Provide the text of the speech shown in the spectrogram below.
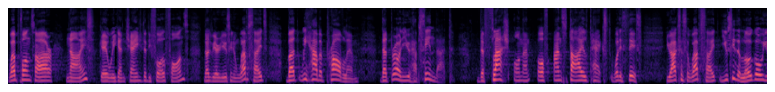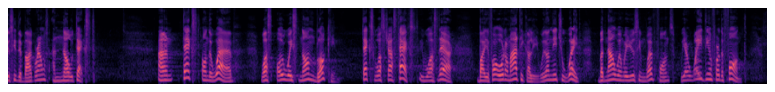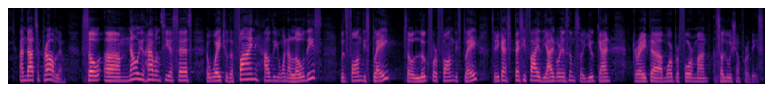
Web fonts are nice. Okay, we can change the default fonts that we are using on websites, but we have a problem that probably you have seen that. The flash on an, of unstyled text. What is this? You access a website, you see the logo, you see the backgrounds, and no text. And text on the web was always non-blocking. Text was just text. It was there by default automatically. We don't need to wait. But now when we're using web fonts, we are waiting for the font and that's a problem. So um, now you have on CSS a way to define how do you want to load this with font display. So look for font display. So you can specify the algorithm so you can create a more performant solution for this.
